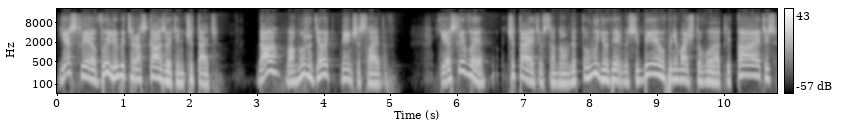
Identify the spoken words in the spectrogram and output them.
Если вы любите рассказывать, а не читать, да, вам нужно делать меньше слайдов. Если вы читаете в основном, для того вы не уверены в себе, вы понимаете, что вы отвлекаетесь,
